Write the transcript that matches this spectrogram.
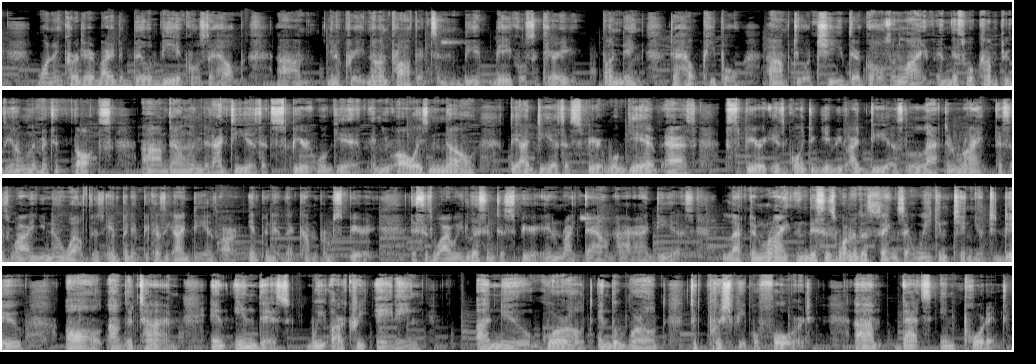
want to encourage everybody to build vehicles to help, um, you know, create nonprofits and be vehicles to carry funding to help people um, to achieve their goals in life. And this will come through the unlimited thoughts, um, the unlimited ideas that Spirit will give. And you always know the ideas that Spirit will give as Spirit is going to give you ideas left and right. This is why you know wealth is infinite because the ideas are infinite that come from Spirit. This is why we listen to Spirit and write down our ideas left and right. And this is one of the things that we continue to do all of the time. And in this, we are creating a new world in the world to push people forward. Um, that's important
